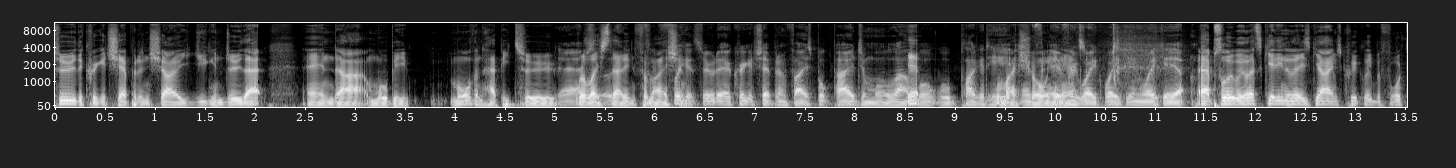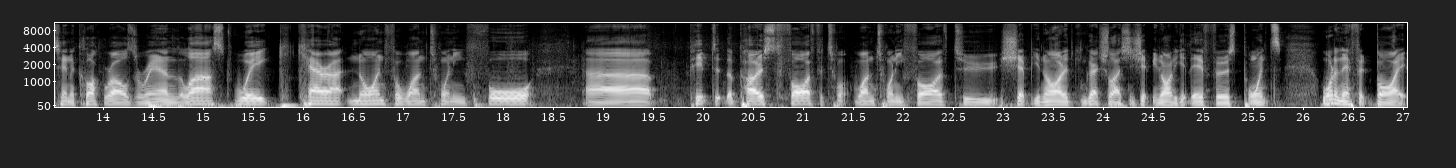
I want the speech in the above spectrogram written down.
to the Cricket Shepparton show, you can do that, and, uh, and we'll be more than happy to Yeah, release that absolutely. information. Flick it through to our Cricket Shepparton Facebook page, and we'll, um, Yep. we'll we'll plug it here We'll make sure every, every week, week in, week out. Absolutely. Let's get into these games quickly before 10 o'clock rolls around. Last week, Cara, 9 for 124. Uh, pipped at the post, 5 for tw- 125 to Shep United. Congratulations, Shep United, get their first points. What an effort by,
